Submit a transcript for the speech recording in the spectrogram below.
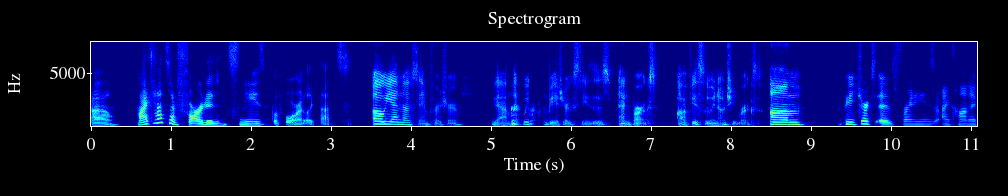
Oh, my cats have farted and sneezed before. Like that's Oh yeah, no, same for sure. Yeah, like we know Beatrix sneezes and barks. Obviously, we know she barks. Um, Beatrix is Franny's iconic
